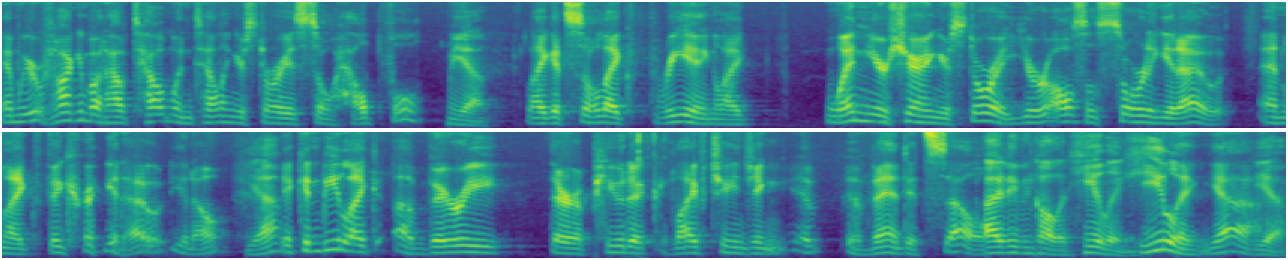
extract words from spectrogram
and we were talking about how tell, when telling your story is so helpful, Yeah. like it's so like freeing, like when you're sharing your story, you're also sorting it out and like figuring it out, you know? Yeah. It can be like a very therapeutic, life-changing e- event itself. I'd even call it healing. healing yeah Yeah.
